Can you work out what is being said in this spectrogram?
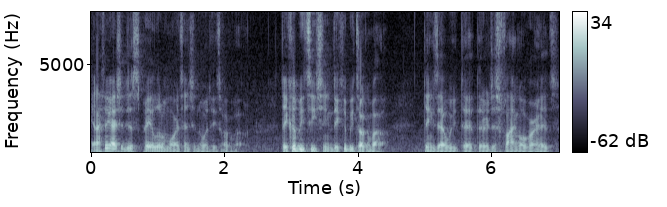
and I think I should just pay a little more attention to what they talk about. They could be teaching. They could be talking about things that we that, that are just flying over our heads.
